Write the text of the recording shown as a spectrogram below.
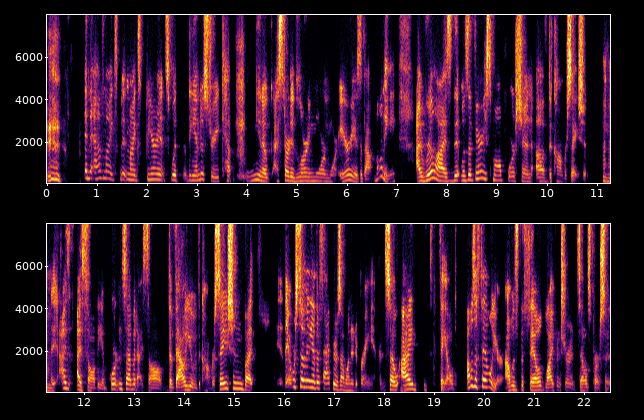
Yeah. and as my my experience with the industry kept you know i started learning more and more areas about money i realized that was a very small portion of the conversation mm-hmm. I, I saw the importance of it i saw the value of the conversation but there were so many other factors I wanted to bring in. So mm-hmm. I failed. I was a failure. I was the failed life insurance salesperson.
